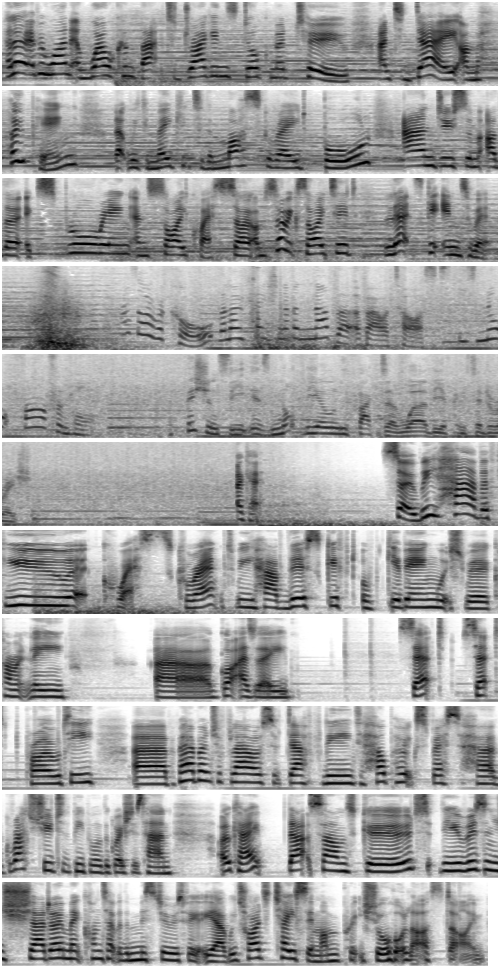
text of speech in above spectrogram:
Hello, everyone, and welcome back to Dragon's Dogma 2. And today I'm hoping that we can make it to the Masquerade Ball and do some other exploring and side quests. So I'm so excited. Let's get into it. As I recall, the location of another of our tasks is not far from here. Efficiency is not the only factor worthy of consideration. Okay. So we have a few quests, correct? We have this gift of giving, which we're currently uh, got as a set set priority. Uh, prepare a bunch of flowers for Daphne to help her express her gratitude to the people of the gracious hand. Okay, that sounds good. The arisen shadow make contact with a mysterious figure. Yeah, we tried to chase him. I'm pretty sure last time.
